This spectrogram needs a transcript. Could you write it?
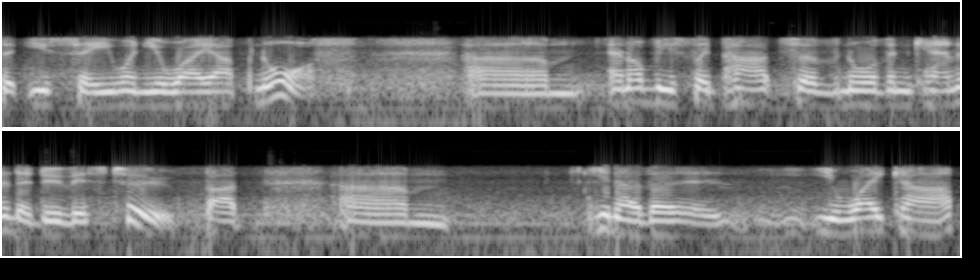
that you see when you're way up north. Um, and obviously, parts of northern Canada do this too. But um, you know, the you wake up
